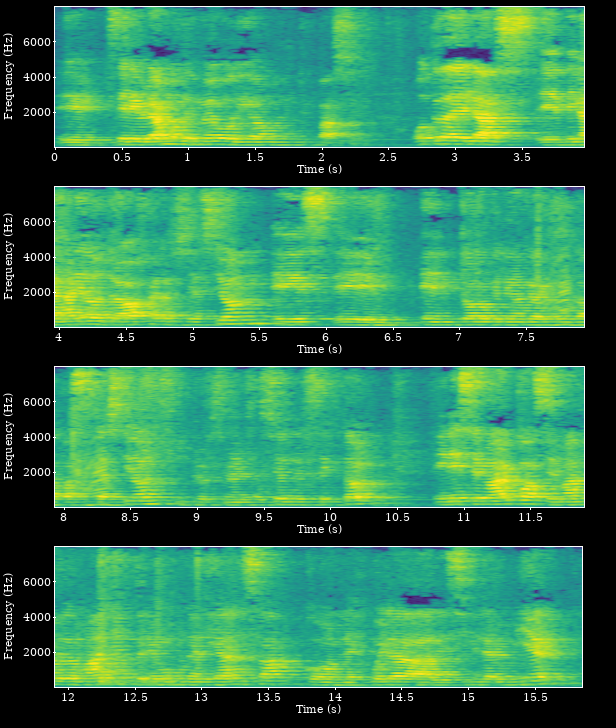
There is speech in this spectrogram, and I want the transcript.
eh, celebramos de nuevo, digamos, este espacio. Otra de las, eh, de las áreas donde trabaja la asociación es eh, en todo lo que tenga que ver con capacitación y profesionalización del sector. En ese marco, hace más de dos años, tenemos una alianza con la Escuela de Cine La Lumière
